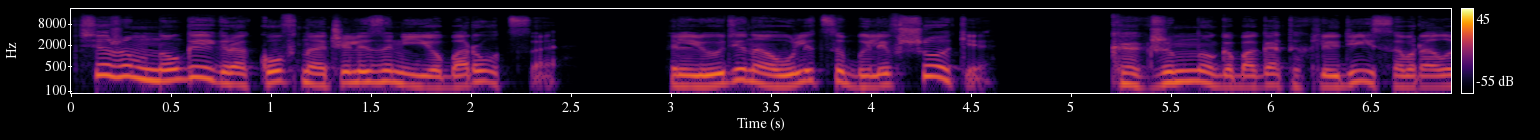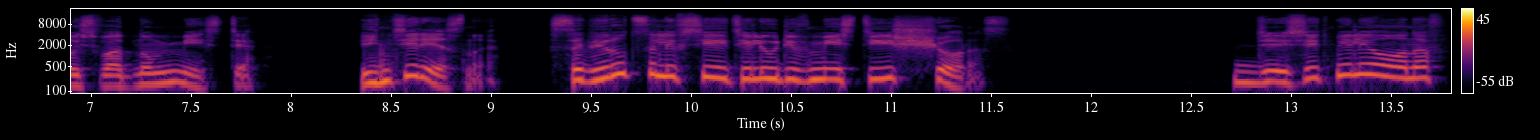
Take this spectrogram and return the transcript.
все же много игроков начали за нее бороться. Люди на улице были в шоке. Как же много богатых людей собралось в одном месте. Интересно, соберутся ли все эти люди вместе еще раз? 10 миллионов.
